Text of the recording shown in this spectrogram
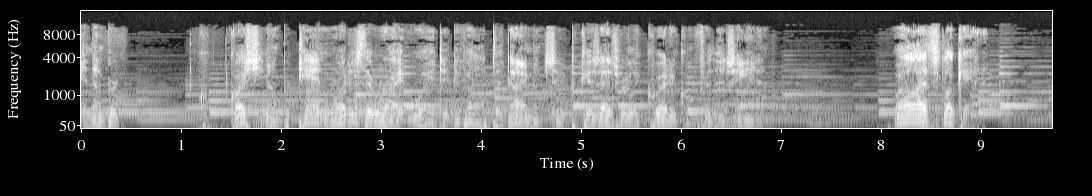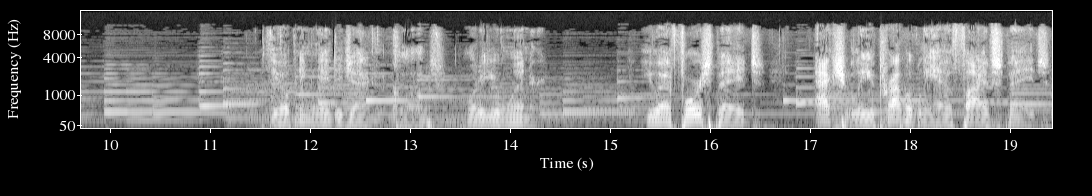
And number question number 10, what is the right way to develop the diamond suit? Because that's really critical for this hand. Well, let's look at it. The opening laid the jack of clubs. What are your winners? You have four spades. Actually, you probably have five spades.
